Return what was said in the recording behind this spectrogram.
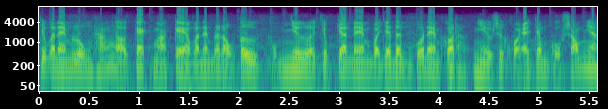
Chúc anh em luôn thắng ở các mã kèo mà anh em đã đầu tư, cũng như là chúc cho anh em và gia đình của anh em có thật nhiều sức khỏe trong cuộc sống nhé.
